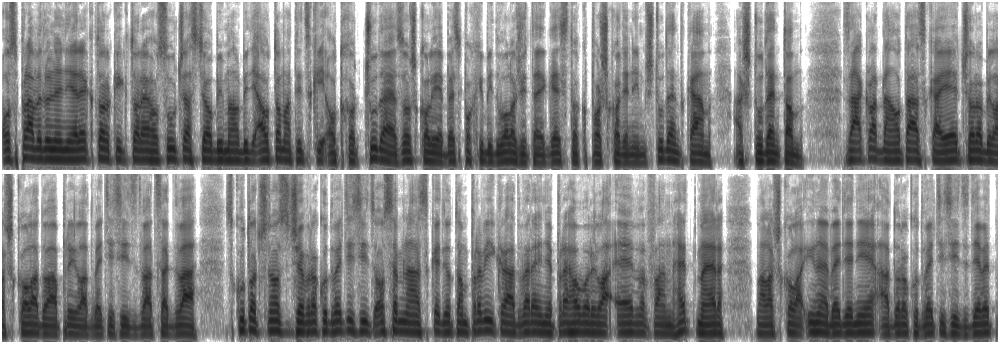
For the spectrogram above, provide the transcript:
Ospravedlnenie rektorky, ktorého súčasťou by mal byť automatický odchod čudaja zo školy je bez pochyby dôležité gesto k poškodeným študentkám a študentom. Základná otázka je, čo robila škola do apríla 2022. Skutočnosť, že v roku 2018, keď o tom prvýkrát verejne prehovorila Eve van Hetmer, mala škola iné vedenie a do roku 2019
